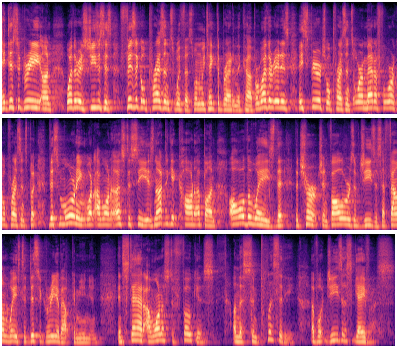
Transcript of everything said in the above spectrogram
They disagree on whether it's Jesus' physical presence with us when we take the bread and the cup, or whether it is a spiritual presence or a metaphorical presence. But this morning, what I want us to see is not to get caught up on all the ways that the church and followers of Jesus have found ways to disagree about communion. Instead, I want us to focus on the simplicity of what Jesus gave us.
